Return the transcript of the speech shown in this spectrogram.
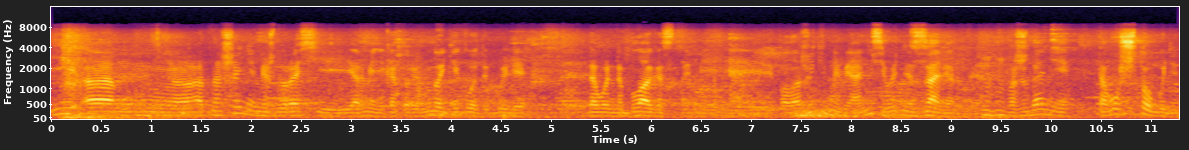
И э, отношения между Россией и Арменией, которые многие годы были довольно благостными и положительными, они сегодня замерли в ожидании того, что будет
